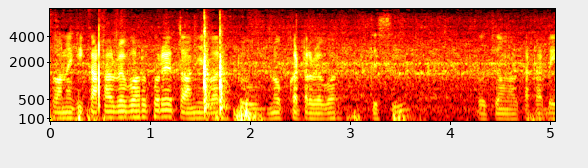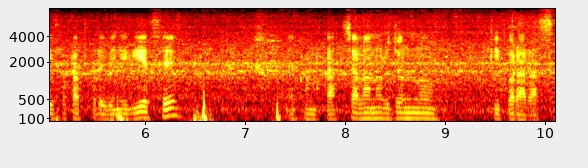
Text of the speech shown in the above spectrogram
তো অনেকেই কাটার ব্যবহার করে, তো আমি আবার একটু নখ কাটার ব্যবহার করতেছি। তো তো আমার কাটাটাই হঠাৎ করে ভেঙে গিয়েছে, এখন কাজ চালানোর জন্য কি করার আছে?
